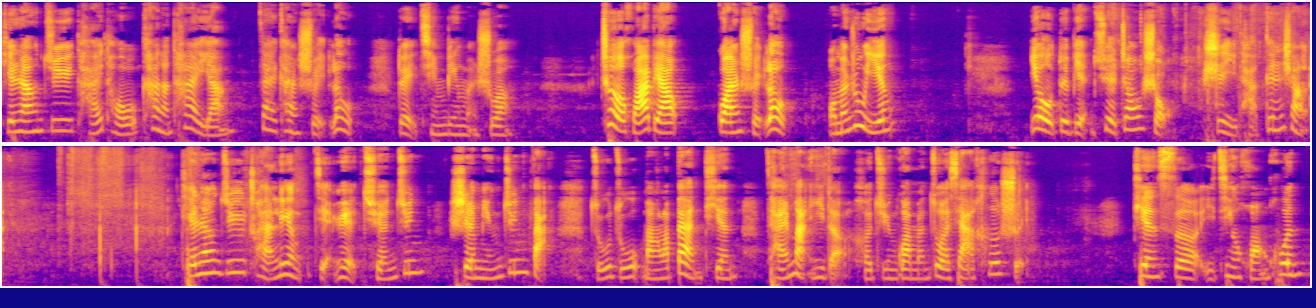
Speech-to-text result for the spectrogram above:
田穰居抬头看了太阳，再看水漏，对清兵们说：“撤华表，关水漏，我们入营。”又对扁鹊招手，示意他跟上来。田穰居传令检阅全军，申明军法，足足忙了半天，才满意的和军官们坐下喝水。天色已近黄昏，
